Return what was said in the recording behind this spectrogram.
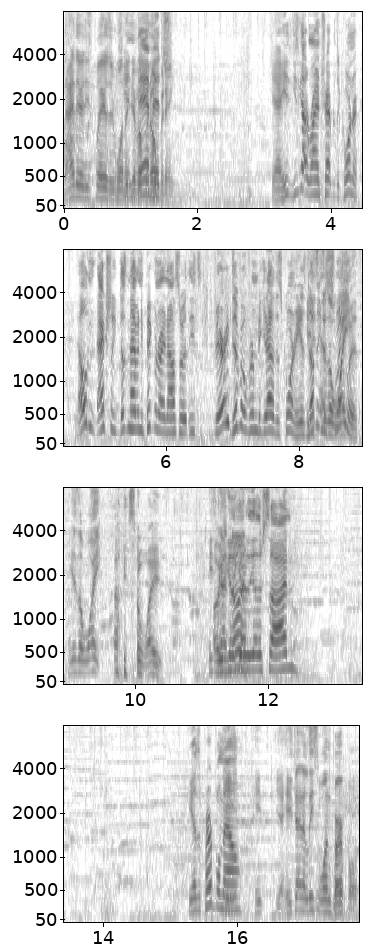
Neither of these players would want to give up an opening. yeah, he, he's got Ryan trapped in the corner. Eldin actually doesn't have any Pikmin right now, so it's very difficult for him to get out of this corner. He has He nothing just to has swing white. with. He has a white. Oh, he's a white. He's oh, he's gonna go to the other side. He has a purple now. He, he, yeah, he's got at least one purple.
